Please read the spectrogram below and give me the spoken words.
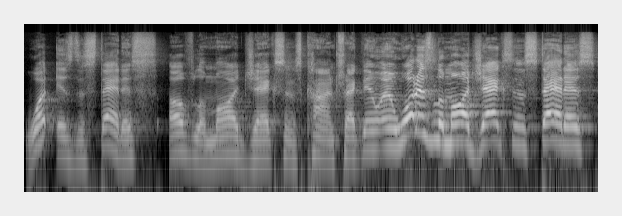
what is the status of Lamar Jackson's contract? And, and what is Lamar Jackson's status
